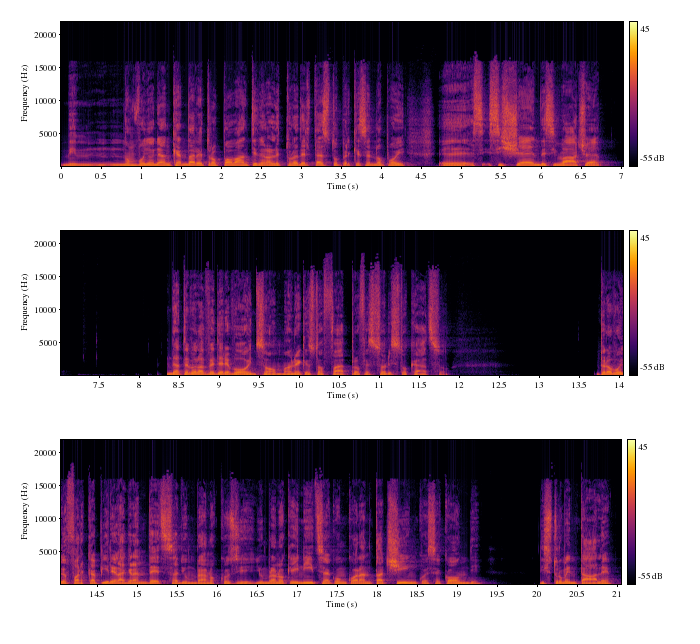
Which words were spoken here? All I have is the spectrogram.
mi, non voglio neanche andare troppo avanti nella lettura del testo perché sennò poi eh, si, si, scende, si va, cioè... Andatevelo a vedere voi, insomma, non è che sto a fare professori sto cazzo. Però voglio far capire la grandezza di un brano così, di un brano che inizia con 45 secondi di strumentale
